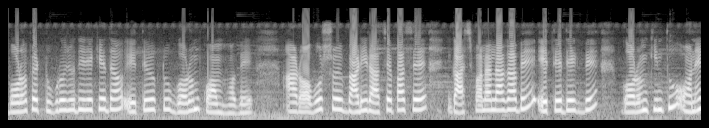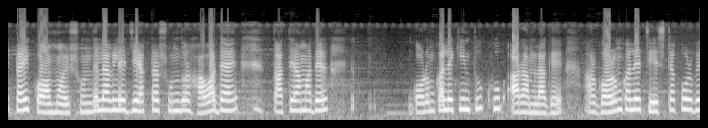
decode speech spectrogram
বরফের টুকরো যদি রেখে দাও, এতেও একটু গরম কম হবে। আর অবশ্যই বাড়ির আশেপাশে গাছপালা লাগাবে, এতে দেখবে গরম কিন্তু অনেকটাই কম হয়। সন্ধে লাগলে যে একটা সুন্দর হাওয়া দেয়, তাতে আমাদের গরমকালে কিন্তু খুব আরাম লাগে। আর গরমকালে চেষ্টা করবে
